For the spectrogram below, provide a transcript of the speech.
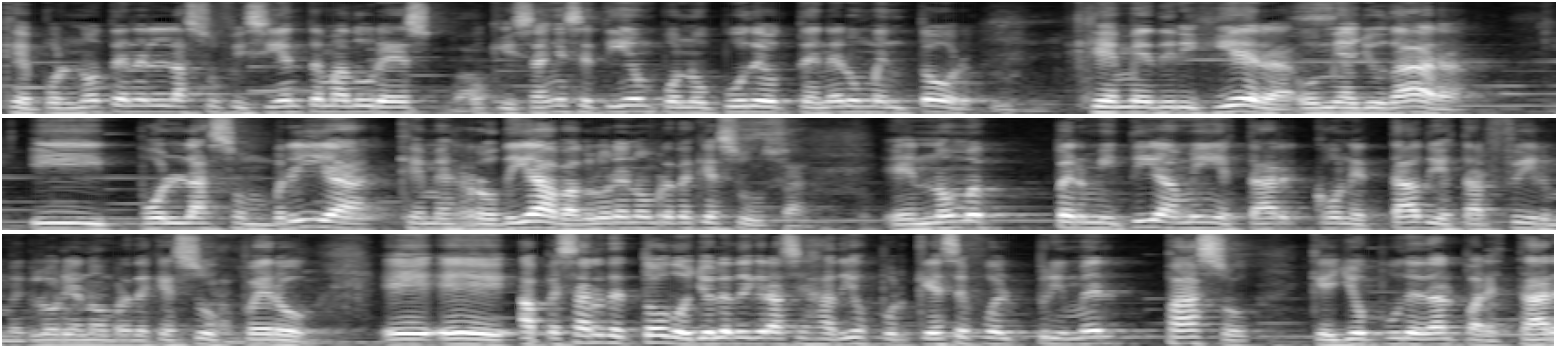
que por no tener la suficiente madurez, Wow. o quizá en ese tiempo no pude obtener un mentor que me dirigiera o me ayudara, y por la sombría que me rodeaba, gloria al nombre de Jesús, eh, no me permitía a mí estar conectado y estar firme, gloria al nombre de Jesús. Pero eh, eh, a pesar de todo, yo le doy gracias a Dios porque ese fue el primer paso que yo pude dar para estar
